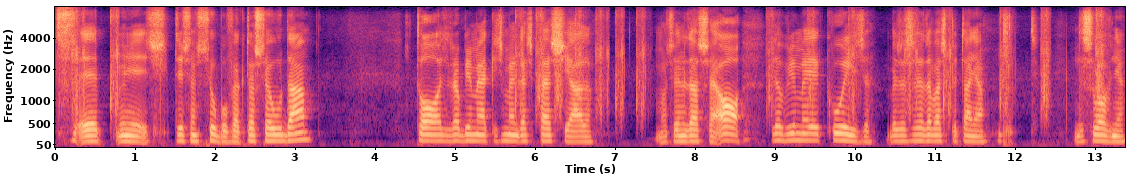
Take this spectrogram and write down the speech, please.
trz- y, y, subów. Jak to się uda, to zrobimy jakiś mega special. Może zawsze. O! Zrobimy quiz. Się zadawać pytania. Dosłownie.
